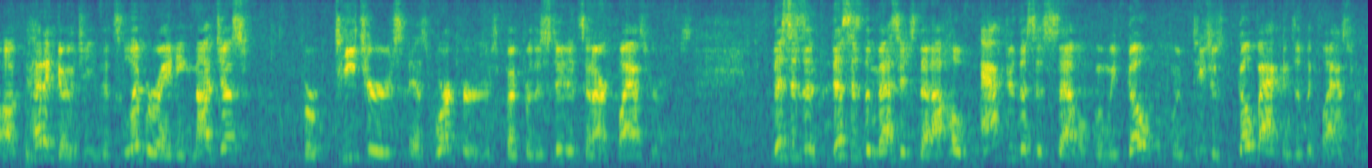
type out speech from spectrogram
a pedagogy that's liberating not just for teachers as workers, but for the students in our classrooms. This is, a, this is the message that I hope after this is settled, when we go, when teachers go back into the classroom,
